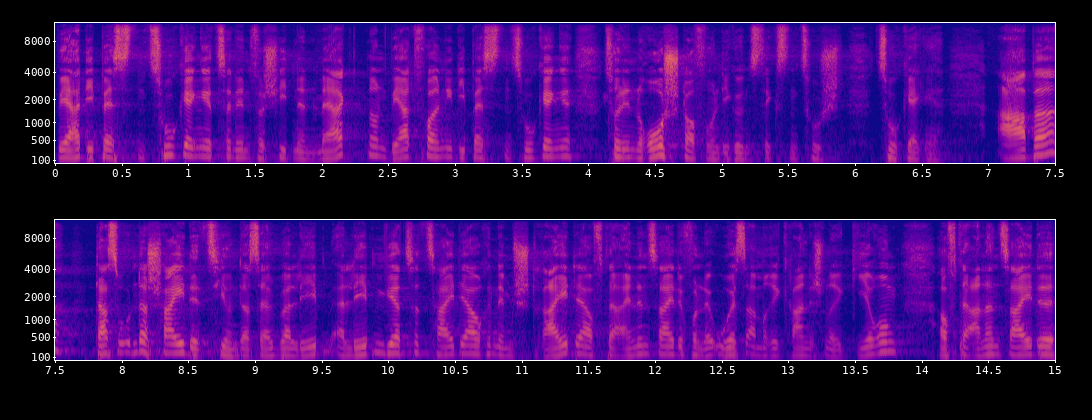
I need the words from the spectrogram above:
wer hat die besten Zugänge zu den verschiedenen Märkten und wer hat vor allem die besten Zugänge zu den Rohstoffen und die günstigsten Zugänge. Aber das unterscheidet sie und das erleben, erleben wir zurzeit ja auch in dem Streit, der auf der einen Seite von der US-amerikanischen Regierung, auf der anderen Seite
